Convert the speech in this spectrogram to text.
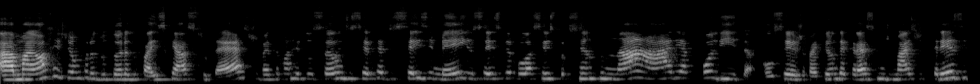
A maior região produtora do país, que é a Sudeste, vai ter uma redução de cerca de 6,5%, 6,6% na área colhida, ou seja, vai ter um decréscimo de mais de 13%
